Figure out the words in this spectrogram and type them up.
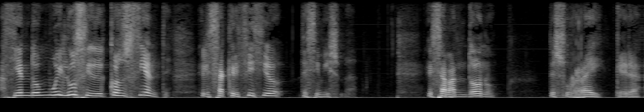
haciendo muy lúcido y consciente el sacrificio de sí misma, ese abandono de su rey, que era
